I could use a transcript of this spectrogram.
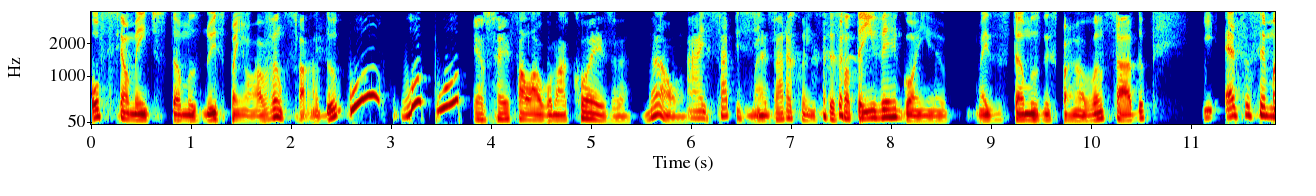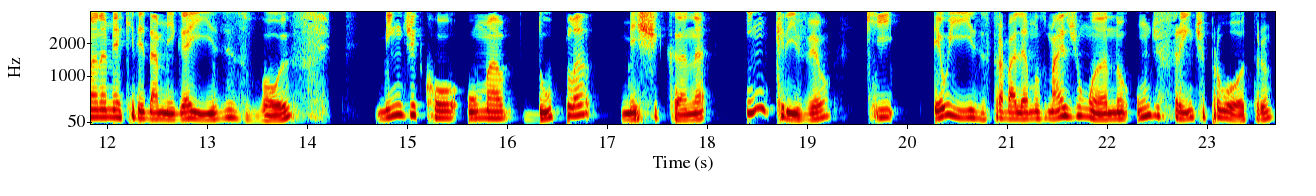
oficialmente estamos no espanhol avançado. Uh, uh, uh. Eu sei falar alguma coisa? Não. Ai, sabe sim, Mas... para com isso. Você só tem vergonha. Mas estamos no espanhol avançado. E essa semana, minha querida amiga Isis Wolf me indicou uma dupla mexicana incrível que eu e Isis trabalhamos mais de um ano, um de frente para o outro,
